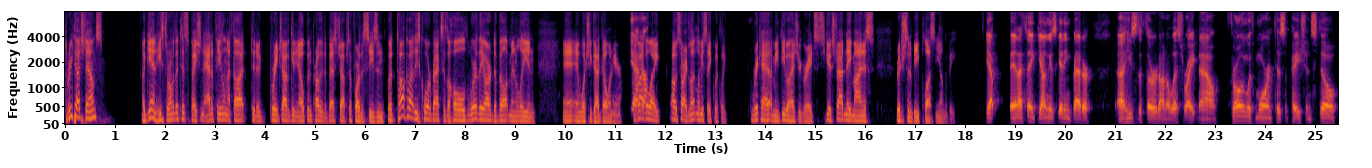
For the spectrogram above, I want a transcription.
three touchdowns. Again, he's throwing with anticipation. Adam Thielen, I thought, did a great job of getting open, probably the best job so far this season. But talk about these quarterbacks as a whole, where they are developmentally, and and, and what you got going here. Yeah. by no. the way, oh sorry, let, let me say quickly, Rick has, I mean, Debo has your grades. You gave Stroud an A minus, Richardson a B plus, and Young a B. Yep, and I think Young is getting better. Uh, he's the third on a list right now. Throwing with more anticipation, still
